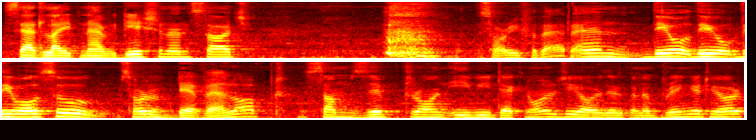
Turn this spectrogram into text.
satellite navigation and such. sorry for that and they they they've also sort of developed some ziptron ev technology or they're going to bring it here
